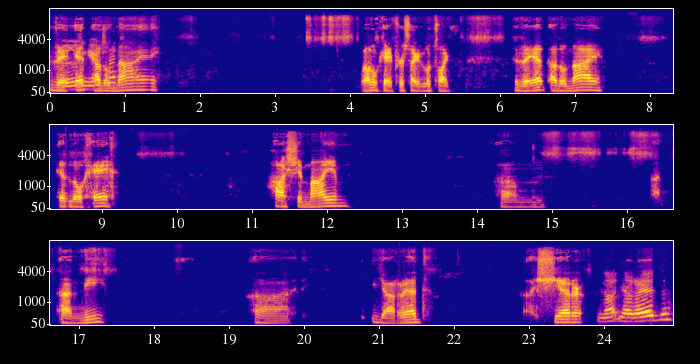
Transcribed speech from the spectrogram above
Ve'et your internet? Adonai. Well, okay, for a second, it looks like Ve'et Adonai Elohei Hashemayim um, Ani uh, Yared Asher Not yared.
